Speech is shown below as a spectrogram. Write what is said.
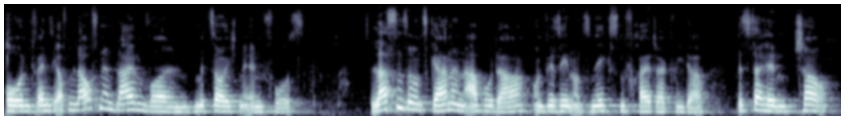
Und wenn Sie auf dem Laufenden bleiben wollen mit solchen Infos, lassen Sie uns gerne ein Abo da und wir sehen uns nächsten Freitag wieder. Bis dahin, ciao.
